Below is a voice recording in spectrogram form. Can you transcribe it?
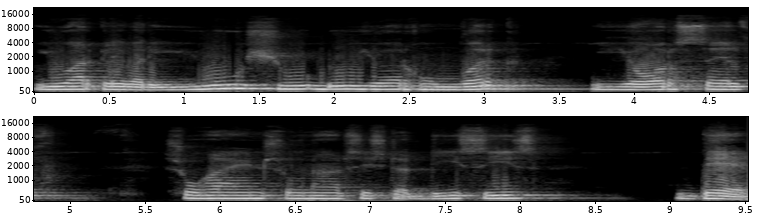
You are clever. You should do your homework yourself. Soha and Sona are sister. This is their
